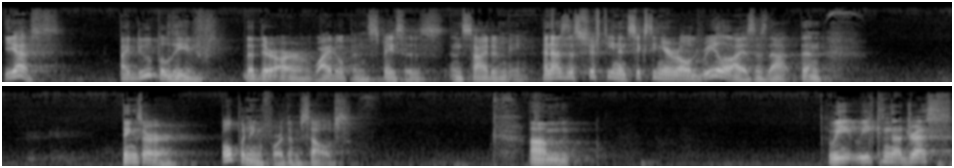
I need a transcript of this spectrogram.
yes, I do believe that there are wide open spaces inside of me. And as this 15 and 16 year old realizes that, then things are opening for themselves. Um, we, we can address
